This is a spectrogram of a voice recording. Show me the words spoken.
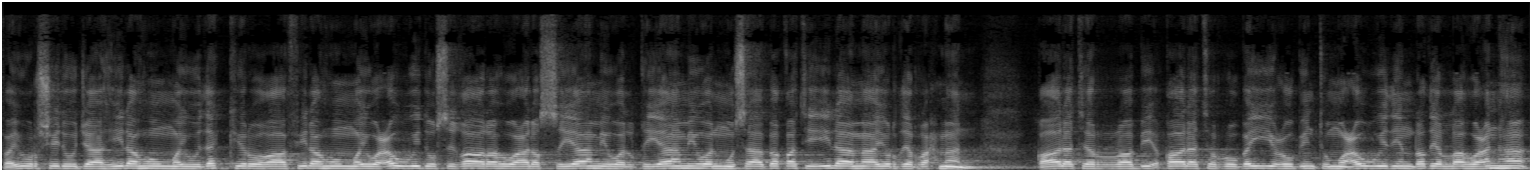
فيرشد جاهلهم ويذكر غافلهم ويعود صغاره على الصيام والقيام والمسابقة إلى ما يرضي الرحمن. قالت, الربي قالت الربيع بنت معوذ رضي الله عنها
